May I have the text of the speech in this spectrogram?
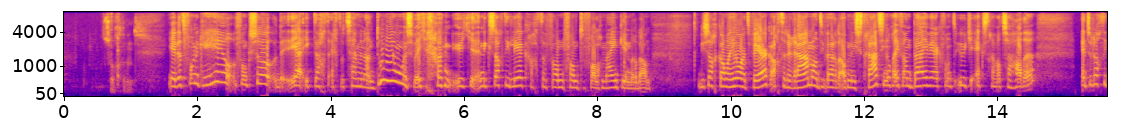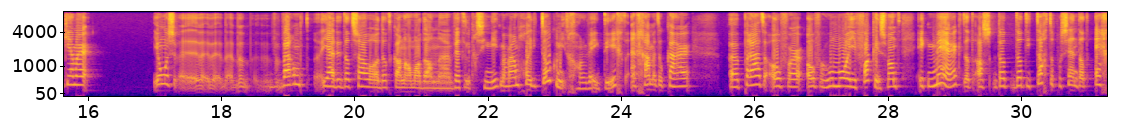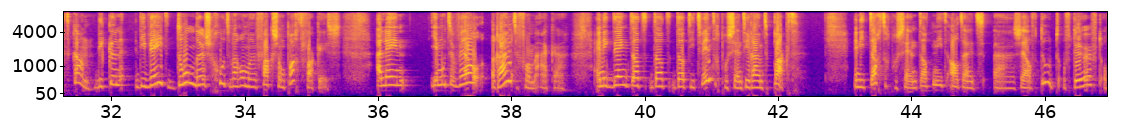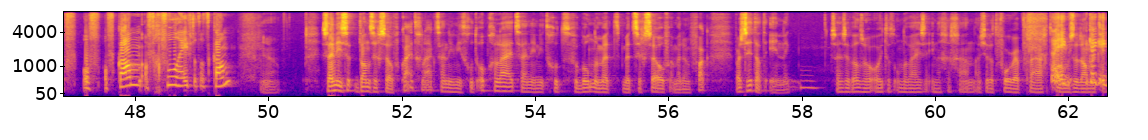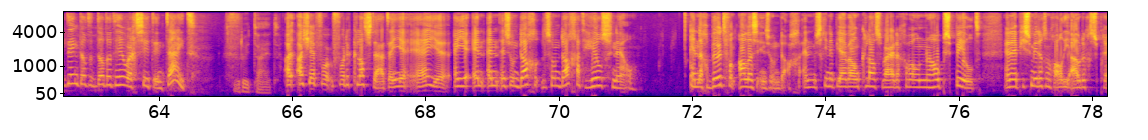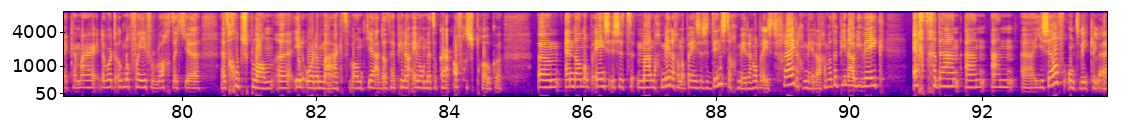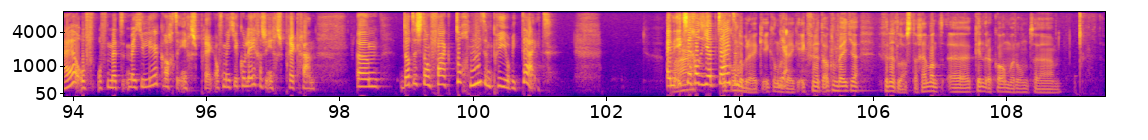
Ochtends. Ja, dat vond ik heel, vond ik zo. Ja, ik dacht echt, wat zijn we nou aan het doen, jongens? Weet je, gaan een uurtje. En ik zag die leerkrachten van, van toevallig mijn kinderen dan. Die zag ik allemaal heel hard werken achter de ramen, want die waren de administratie nog even aan het bijwerken van het uurtje extra wat ze hadden. En toen dacht ik, ja, maar jongens, eh, waarom, ja, dat, zou, dat kan allemaal dan eh, wettelijk gezien niet, maar waarom gooi je die token niet gewoon een week dicht en ga met elkaar eh, praten over, over hoe mooi je vak is? Want ik merk dat, als, dat, dat die 80% dat echt kan. Die, kunnen, die weten donders goed waarom hun vak zo'n prachtvak is. Alleen je moet er wel ruimte voor maken. En ik denk dat, dat, dat die 20% die ruimte pakt. En die 80% dat niet altijd eh, zelf doet, of durft, of, of, of kan, of het gevoel heeft dat dat kan. Ja. Zijn die dan zichzelf kwijtgeraakt? Zijn die niet goed opgeleid? Zijn die niet goed verbonden met, met zichzelf en met hun vak? Waar zit dat in? Ik- zijn ze wel zo ooit het onderwijs ingegaan? Als je dat voorwerp vraagt, Nee, komen ze dan kijk, met... ik denk dat het, dat het heel erg zit in tijd. Tijd? Als jij voor, voor de klas staat en, je, hè, je, en, je, en, en, en zo'n, dag, zo'n dag gaat heel snel. En er gebeurt van alles in zo'n dag. En misschien heb jij wel een klas waar er gewoon een hoop speelt. En dan heb je smiddags nog al die oude gesprekken. Maar er wordt ook nog van je verwacht dat je het groepsplan eh, in orde maakt. Want ja, dat heb je nou eenmaal met elkaar afgesproken. Ehm, en dan opeens is het maandagmiddag en opeens is het dinsdagmiddag en opeens is het vrijdagmiddag. En wat heb je nou die week echt gedaan aan, aan eh, jezelf ontwikkelen? Hè? Of, of met, met je leerkrachten in gesprek of met je collega's in gesprek gaan? Ehm, dat is dan vaak toch niet een prioriteit. En ik zeg altijd, je hebt tijd... Ik onderbreek, ik onderbreek. Ik vind het ook een beetje ik vind het lastig. Hè? Want eh, kinderen komen rond eh,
